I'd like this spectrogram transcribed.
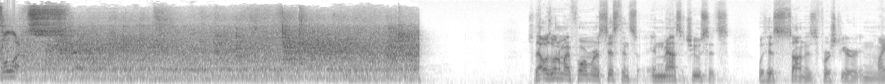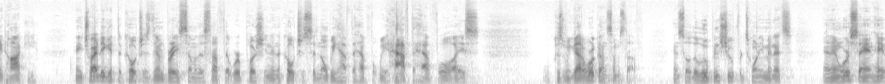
Full ice. So that was one of my former assistants in Massachusetts with his son his first year in mite hockey. And he tried to get the coaches to embrace some of the stuff that we're pushing, and the coaches said, "No, we have to have we have to have full ice because we got to work on some stuff." And so the loop and shoot for 20 minutes, and then we're saying, "Hey,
